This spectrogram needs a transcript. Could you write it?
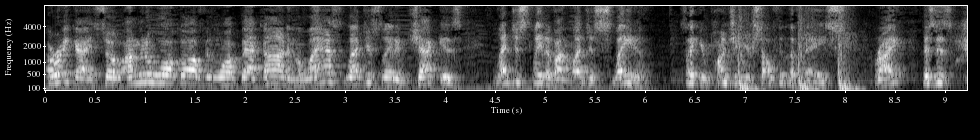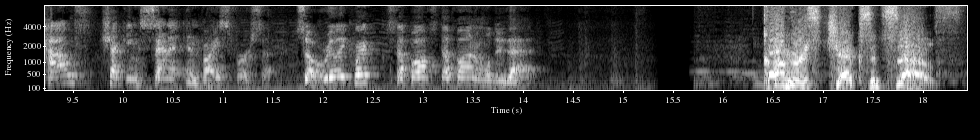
All right, guys. So I'm going to walk off and walk back on. And the last legislative check is legislative on legislative. It's like you're punching yourself in the face, right? This is House checking Senate and vice versa. So, really quick, step off, step on, and we'll do that. Congress checks itself.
